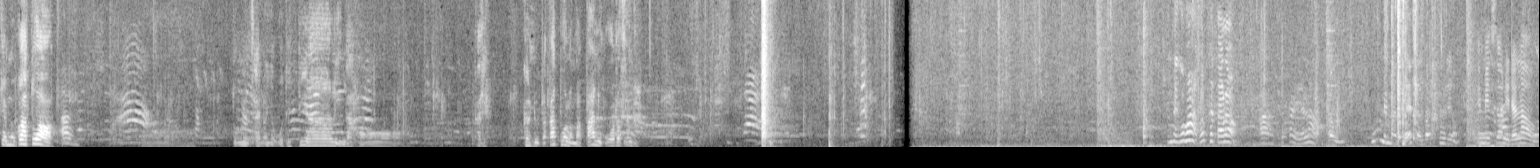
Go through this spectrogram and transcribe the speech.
Chạy một cái tua. Ờ. Tụi mình xài nó dụ thì tia liền ra họ cái gì cái được ta cá tua là mà ba nữa qua đó xem nào không thấy có hoa có thật tao đâu à cái đấy là ừ. Cũng nên mà để tao đâu thôi đi em mới sơ này đã lâu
